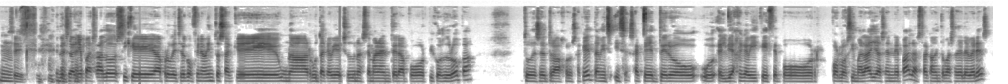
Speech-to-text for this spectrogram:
Mm. Entonces el año pasado sí que aproveché el confinamiento, saqué una ruta que había hecho de una semana entera por picos de Europa. Todo ese trabajo lo saqué. También saqué entero el viaje que, vi, que hice por, por los Himalayas en Nepal hasta el campamento base del Everest,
